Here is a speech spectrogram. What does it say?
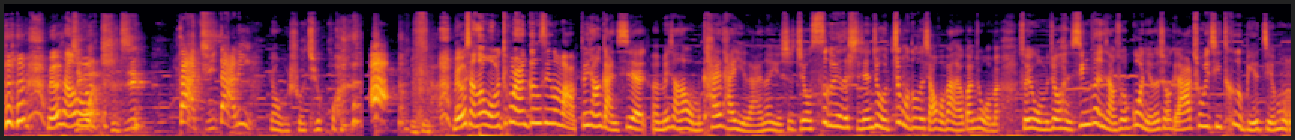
没有想到我们吃鸡。大吉大利！让我说句话。没有想到我们突然更新了嘛，非常感谢。嗯，没想到我们开台以来呢，也是只有四个月的时间，就有这么多的小伙伴来关注我们，所以我们就很兴奋，想说过年的时候给大家出一期特别节目。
